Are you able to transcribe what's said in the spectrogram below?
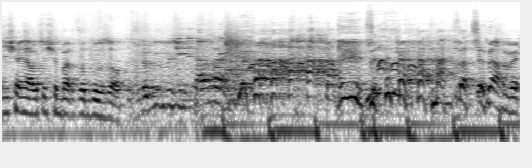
Dzisiaj nauczę się bardzo dużo. Zrobiłbyś kawę? Zaczynamy.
